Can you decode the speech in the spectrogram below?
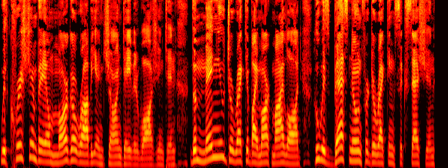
with Christian Bale, Margot Robbie, and John David Washington. The Menu, directed by Mark Mylod, who is best known for directing Succession.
